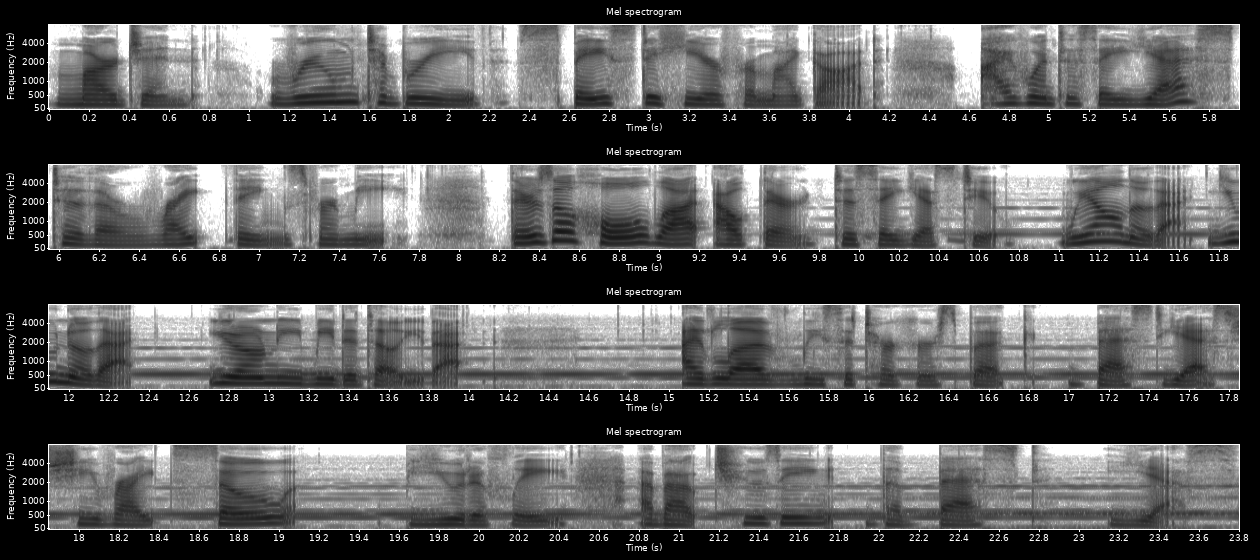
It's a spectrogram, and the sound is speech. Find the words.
margin, room to breathe, space to hear from my God. I want to say yes to the right things for me. There's a whole lot out there to say yes to. We all know that. You know that. You don't need me to tell you that. I love Lysa TerKeurst's book, Best Yes. She writes so beautifully about choosing the best yes.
